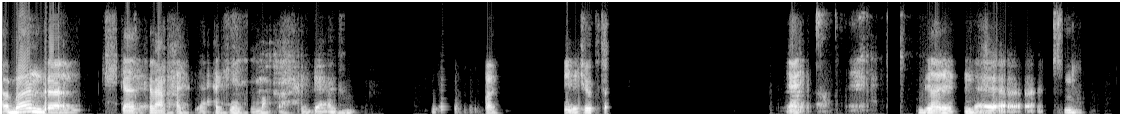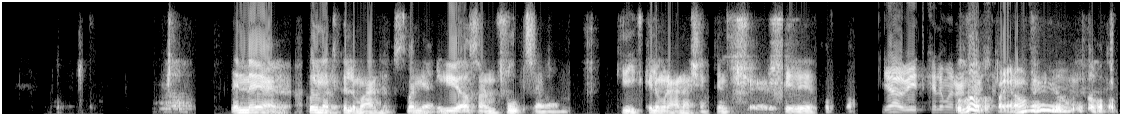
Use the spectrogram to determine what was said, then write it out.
باندا قال كلام حك... حكيم في المقطع حقه. عنه شفت يعني قال اسمه انه يعني كل ما تكلموا عنها أصلا يعني هي أصلا المفروض يعني كذا يتكلمون عنها عشان تنتشر يعني كذا خطة. يا بيتكلمون عن وضبط يعني ضبطت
